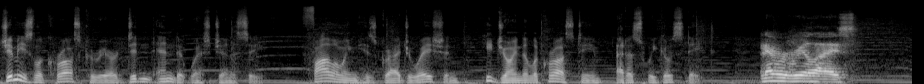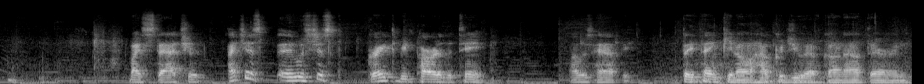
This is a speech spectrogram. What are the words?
Jimmy's lacrosse career didn't end at West Genesee. Following his graduation, he joined a lacrosse team at Oswego State. I never realized my stature. I just, it was just great to be part of the team. I was happy. They think, you know, how could you have gone out there and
